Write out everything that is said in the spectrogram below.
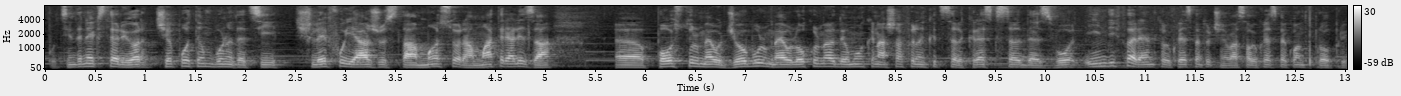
puțin din exterior, ce pot îmbunătăți, șlefuia, ajusta, măsura, materializa uh, postul meu, jobul meu, locul meu de muncă în așa fel încât să-l cresc, să-l dezvolt, indiferent că lucrez pentru cineva sau lucrez pe cont propriu.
